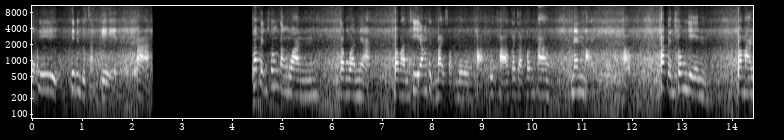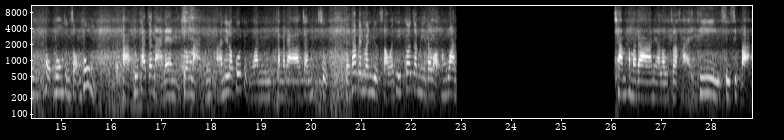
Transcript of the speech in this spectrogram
คที่ที่เป็นจุดสังเกตค่ะ ถ้าเป็นช่วงกลางวันกลางวันเนี่ย ประมาณเที่ยงถึงบ่ายสองโมงค่ะ ลูกค้าก็จะค่อนข้างแน่นหน่อยค่ะถ้าเป็นช่วงเย็นประมาณ6กโมงถึง2องทุ่มค่ะ ลูกค้าจะหนาแน่นช่วงนั้น อันนี้เราพูดถึงวันธรรมดาจันทร์ถึงศุกร์แต่ถ้าเป็นวันหยุดเสาร์อาทิตย์ก็จะมีตลอดทั้งวันชามธรรมดาเนี่ยเราจะขายที่ 40 บาท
